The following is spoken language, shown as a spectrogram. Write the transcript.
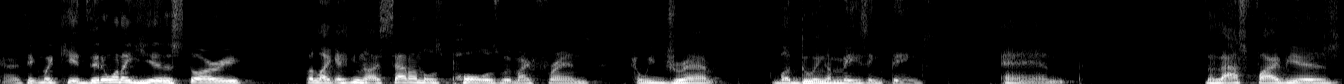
and I take my kids, they don't want to hear the story, but like you know, I sat on those poles with my friends and we dreamt about doing amazing things. And the last five years,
